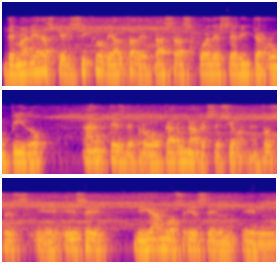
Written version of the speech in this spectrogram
de maneras que el ciclo de alta de tasas puede ser interrumpido antes de provocar una recesión. Entonces, eh, ese, digamos, es el, el,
